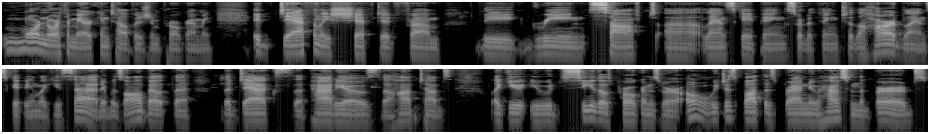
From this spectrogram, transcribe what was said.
more North American television programming, it definitely shifted from the green, soft uh, landscaping sort of thing to the hard landscaping, like you said. It was all about the the decks, the patios, the hot tubs. Like you, you would see those programs where, oh, we just bought this brand new house in the burbs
